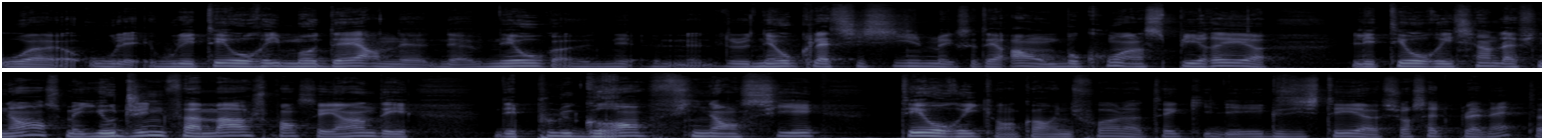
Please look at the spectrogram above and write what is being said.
euh, où, les, théories modernes, le néoclassicisme, etc., ont beaucoup inspiré euh, les théoriciens de la finance, mais Eugene Fama, je pense, est un des, plus grands financiers théoriques, encore une fois, là, qu'il ait existé euh, sur cette planète.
